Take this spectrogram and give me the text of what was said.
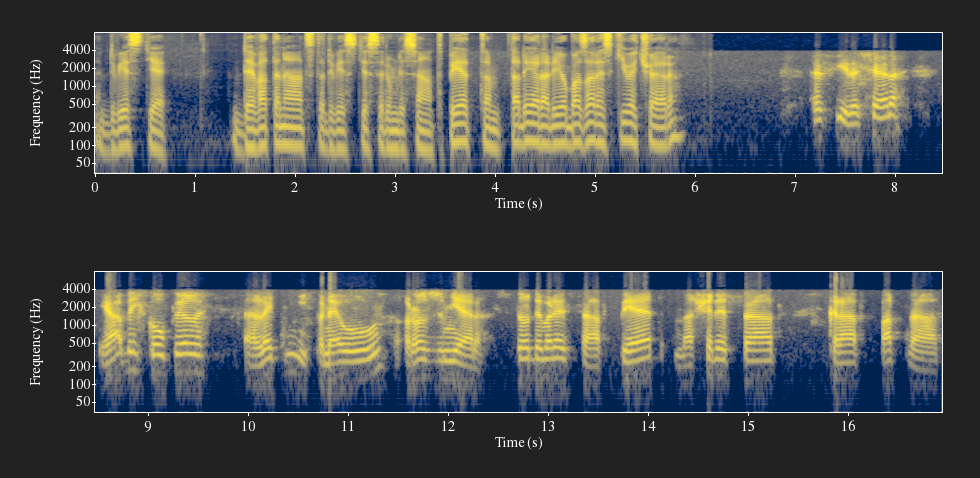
219 275. Tady je Radio Bazar. Hezký večer. Hezký večer. Já bych koupil letní pneu rozměr 195 na 60 krát 15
